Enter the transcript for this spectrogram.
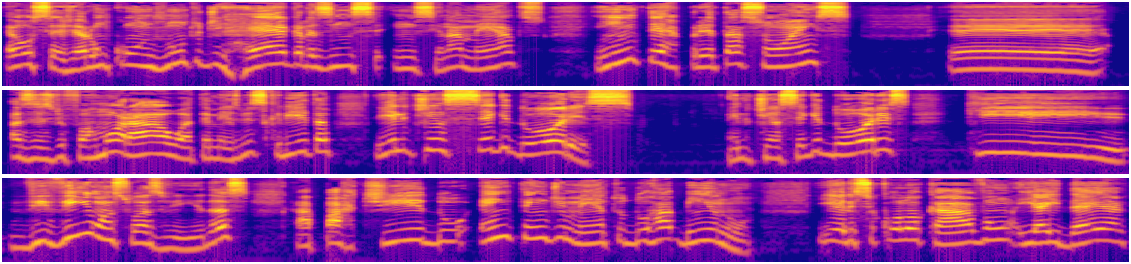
É, ou seja, era um conjunto de regras, ensinamentos e interpretações é, às vezes de forma oral, até mesmo escrita, e ele tinha seguidores. Ele tinha seguidores que viviam as suas vidas a partir do entendimento do rabino. E eles se colocavam, e a ideia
